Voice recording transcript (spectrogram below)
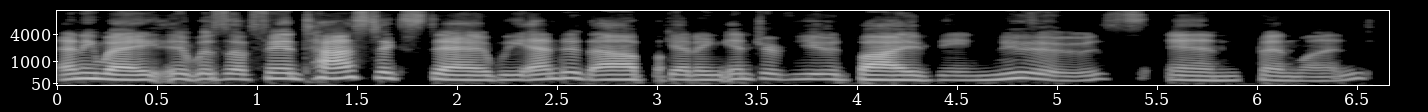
Anyway, it was a fantastic stay. We ended up getting interviewed by the news in Finland.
